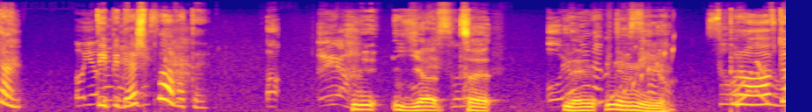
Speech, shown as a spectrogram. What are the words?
Кейчі-сан, ти підеш плавати? Ні, я це не, не вмію. Правда?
